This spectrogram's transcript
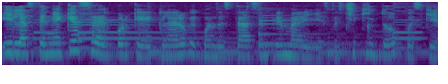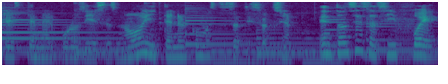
y las tenía que hacer porque claro que cuando estás en primaria y estás chiquito, pues quieres tener puros dieces, ¿no? Y tener como esta satisfacción. Entonces así fue.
